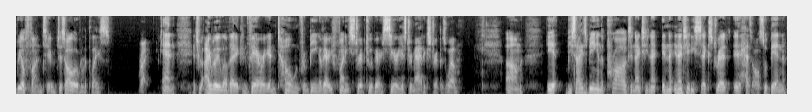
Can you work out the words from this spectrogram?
Real fun too, just all over the place. Right. And it's, I really love that it can vary in tone from being a very funny strip to a very serious, dramatic strip as well. Um, it besides being in the Progs in, 19, in, in 1986, Dredd it has also been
